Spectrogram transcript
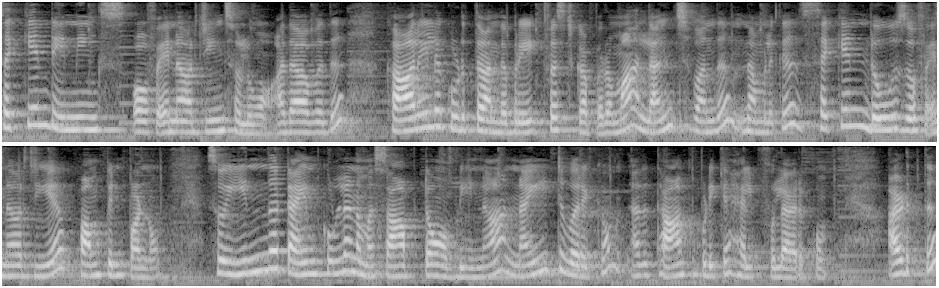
செகண்ட் இன்னிங்ஸ் ஆஃப் எனர்ஜின்னு சொல்லுவோம். அதாவது காலையில் கொடுத்த அந்த பிரேக்ஃபாஸ்ட்க்கு அப்புறமா லஞ்ச் வந்து நம்மளுக்கு செகண்ட் டோஸ் ஆஃப் எனர்ஜியை பம்பின் பண்ணும். ஸோ இந்த டைம்குள்ளே நம்ம சாப்பிட்டோம் அப்படின்னா நைட்டு வரைக்கும் அது தாக்கு பிடிக்க ஹெல்ப்ஃபுல்லாக இருக்கும். அடுத்து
